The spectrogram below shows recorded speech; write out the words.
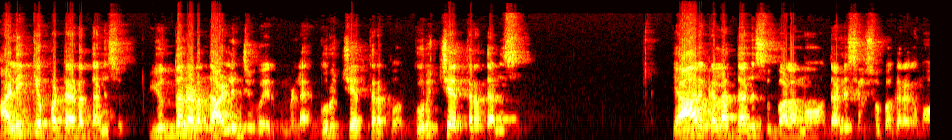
அழிக்கப்பட்ட இடம் தனுசு. யுத்தம் நடந்து அழிஞ்சு போயிருக்கும்ல குருச்சேத்திர போர். குருச்சேத்திர தனுசு. யாருக்கெல்லாம் தனுசு பலமோ தனுசில் சுபகிரகமோ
